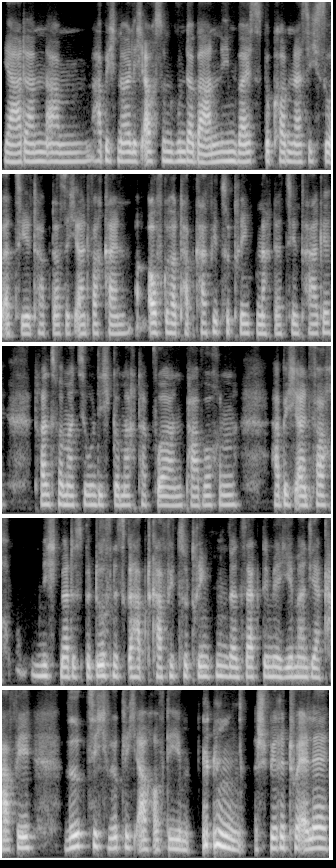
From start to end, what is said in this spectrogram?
ja, dann ähm, habe ich neulich auch so einen wunderbaren Hinweis bekommen, als ich so erzählt habe, dass ich einfach kein aufgehört habe, Kaffee zu trinken nach der zehn Tage Transformation, die ich gemacht habe vor ein paar Wochen, habe ich einfach nicht mehr das Bedürfnis gehabt, Kaffee zu trinken. Dann sagte mir jemand, ja, Kaffee wirkt sich wirklich auch auf die spirituelle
